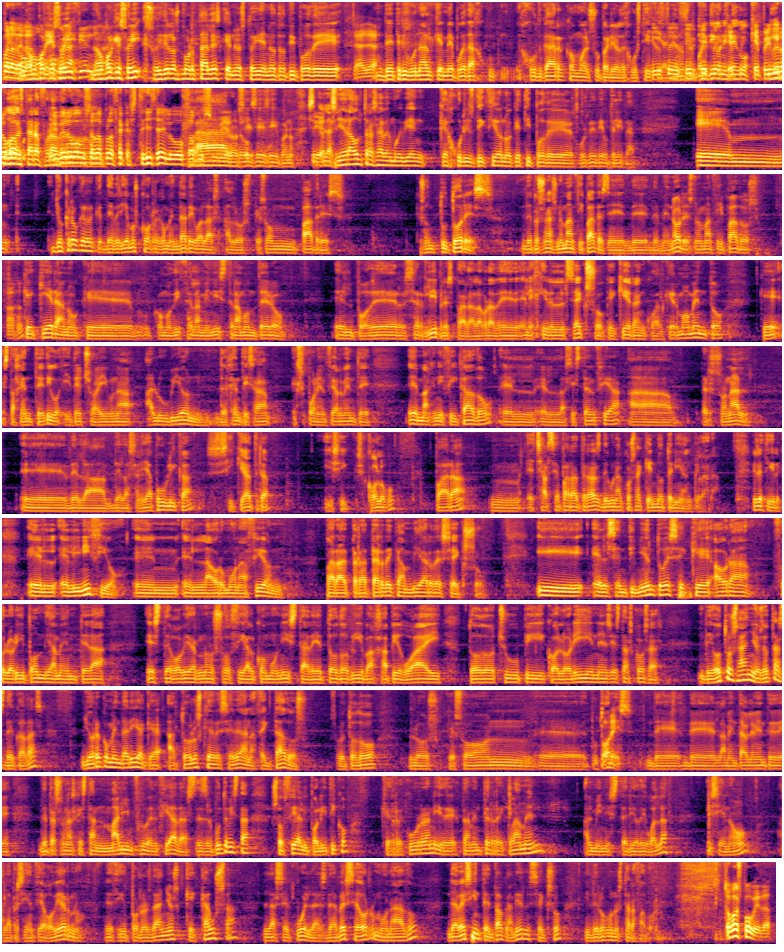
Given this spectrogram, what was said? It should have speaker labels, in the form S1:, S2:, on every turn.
S1: para.
S2: No porque, soy, no porque soy, soy de los mortales que no estoy en otro tipo de,
S1: Ya, ya.
S2: de tribunal que me pueda ju- juzgar como el superior de justicia.
S1: Usted
S2: Yo no soy
S1: que,
S2: ni
S1: que-
S2: tengo
S1: que
S2: ni
S1: primero,
S2: puedo
S1: va-
S2: estar aforado.
S1: primero
S2: no,
S1: vamos a la Plaza Castilla y luego vamos
S2: Claro,
S1: subiendo.
S2: sí, sí, sí. Bueno, sí,
S1: Dígame.
S2: la señora Ultra sabe muy bien qué jurisdicción o qué tipo de justicia utilizar. Eh, yo creo que deberíamos co- recomendar igual a, a los que son padres, que son tutores de personas no emancipadas, de, de- de menores no emancipados, Que quieran o que, como dice la ministra Montero, el poder ser libres para la hora de elegir el sexo que quiera en cualquier momento, que esta gente, digo, y de hecho hay una aluvión de gente y se ha exponencialmente eh, magnificado la asistencia a personal eh, de, la, de la sanidad pública, psiquiatra y psi- psicólogo, para mm, echarse para atrás de una cosa que no tenían clara. Es decir, el, el inicio en, en la hormonación para tratar de cambiar de sexo y el sentimiento ese que ahora floripondiamente da este gobierno social comunista de todo viva, happy guay, todo chupi, colorines y estas cosas, de otros años, de otras décadas, yo recomendaría que a, a todos los que se vean afectados, sobre todo los que son eh, tutores de, lamentablemente de, de personas que están mal influenciadas desde el punto de vista social y político, que recurran y directamente reclamen al Ministerio de Igualdad y si no, a la presidencia de gobierno. Es decir, por los daños que causa las secuelas de haberse hormonado, de haberse intentado cambiar el sexo y de luego no estar a favor.
S1: Tomás Poveda.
